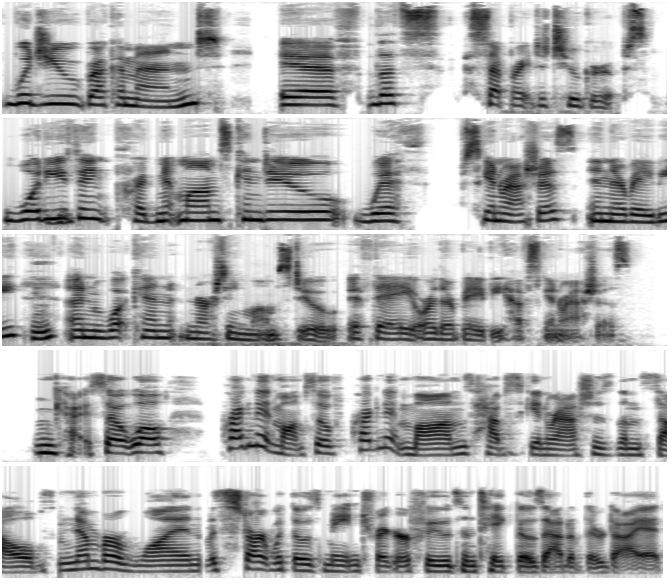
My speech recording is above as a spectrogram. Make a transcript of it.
would you recommend if let's separate to two groups. What do you mm-hmm. think pregnant moms can do with skin rashes in their baby mm-hmm. and what can nursing moms do if they or their baby have skin rashes? Okay. So, well, pregnant moms. So if pregnant moms have skin rashes themselves, number one, start with those main trigger foods and take those out of their diet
